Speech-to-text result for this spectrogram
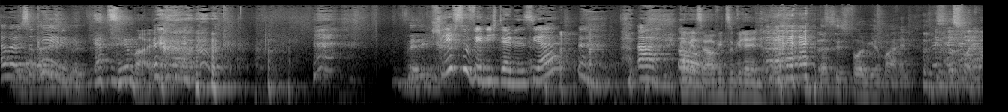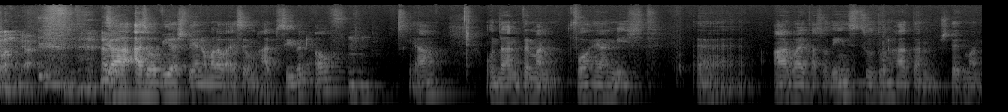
Aber ist okay. Erzähl mal. Schläfst du wenig, Dennis, ja? Ah, Komm, jetzt oh. hör auf, ihn zu grillen. das ist voll gemein. Das ist voll gemein, ja. Also- ja, also wir stehen normalerweise um halb sieben auf. Mhm. Ja, und dann, wenn man vorher nicht äh, Arbeit, also Dienst zu tun hat, dann steht man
